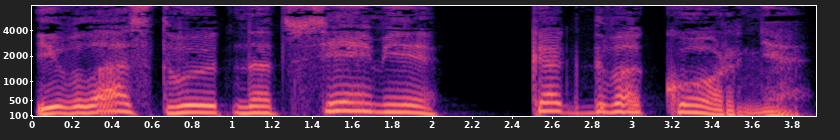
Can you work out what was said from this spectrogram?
и властвуют над всеми, как два корня,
